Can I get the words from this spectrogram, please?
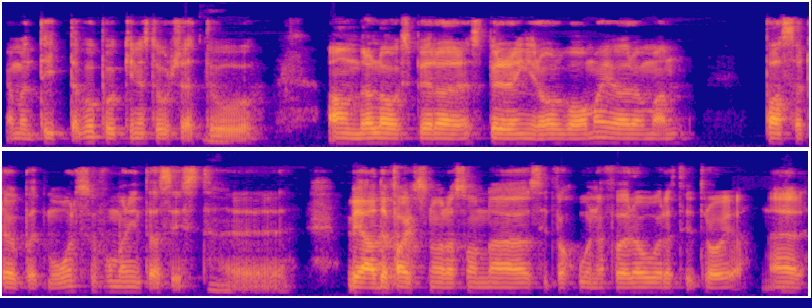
ja, men tittar på pucken i stort sett. Och andra lag spelar, spelar ingen roll vad man gör. Om man passar till upp ett mål så får man inte assist. Eh, vi hade faktiskt några sådana situationer förra året i Troja. När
